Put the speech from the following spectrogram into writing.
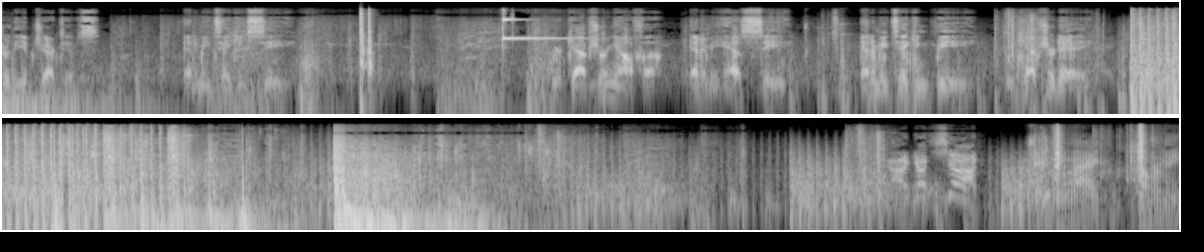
objectives. Enemy taking C. We're capturing Alpha. Enemy has C. Enemy taking B. We captured A. I got shot! Changing mag. Cover me.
